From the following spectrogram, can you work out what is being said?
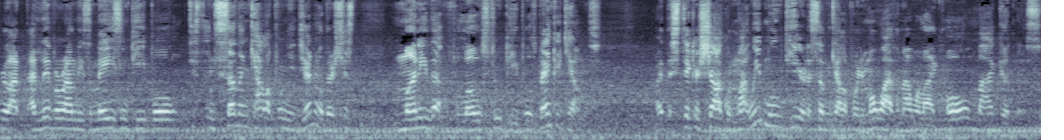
You know, I, I, live around these amazing people. Just in Southern California in general, there's just money that flows through people's bank accounts. Right? The sticker shock when my, we moved here to Southern California, my wife and I were like, "Oh my goodness!"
